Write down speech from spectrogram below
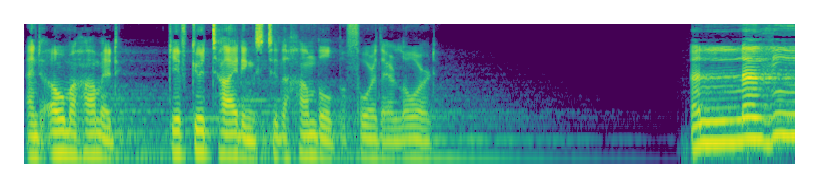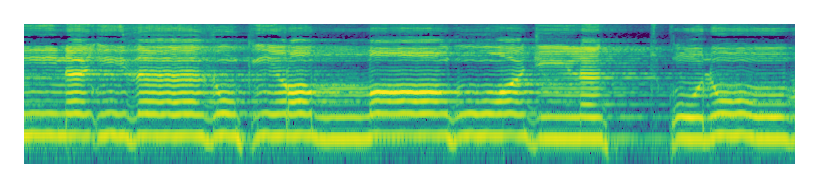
And O Muhammad, give good tidings to the humble before their Lord. الذين إذا ذكر الله وجلت قلوبهم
